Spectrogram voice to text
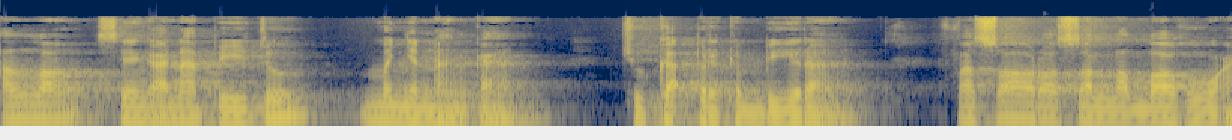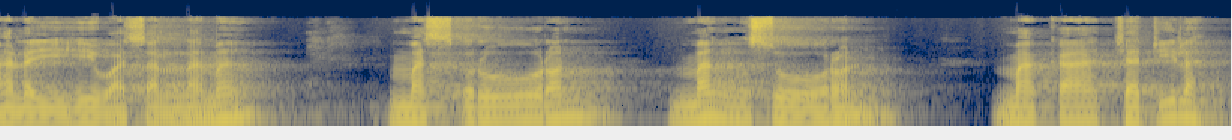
Allah sehingga Nabi itu menyenangkan juga bergembira fasara sallallahu alaihi wasallam masruron mangsuron maka jadilah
